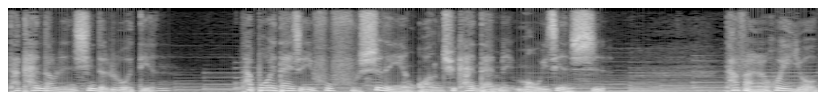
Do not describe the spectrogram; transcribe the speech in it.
他看到人性的弱点，他不会带着一副俯视的眼光去看待每某一件事，他反而会有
